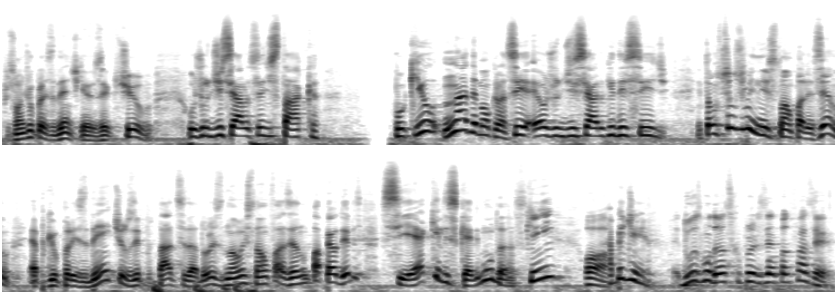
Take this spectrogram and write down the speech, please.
principalmente o presidente, que é o executivo, o judiciário se destaca Porque o- na democracia é o judiciário que decide. Então, se os ministros estão aparecendo, é porque o presidente e os deputados e senadores não estão fazendo o papel deles, se é que eles querem mudança. Kim, Ó, rapidinho. Duas mudanças que o presidente pode fazer,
